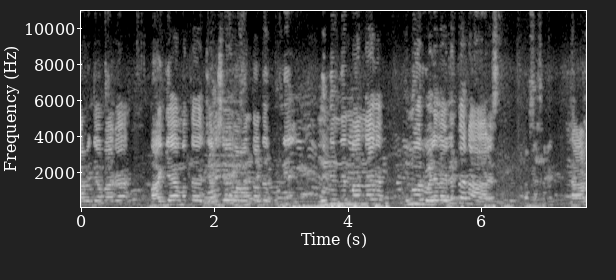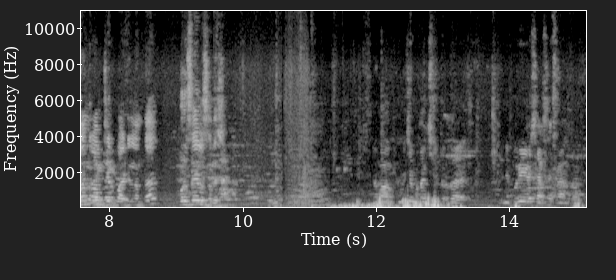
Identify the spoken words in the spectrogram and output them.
ಆರೋಗ್ಯ, ಭಾಗ, ಭಾಗ್ಯ ಮತ್ತೆ ಜನಸೇವೆ ಮಾಡುವಂತದ್ದು ಕೂಡಿ ಮುಂದಿನ ದಿನಮಾನದಾಗ ಇನ್ನೂ ಅವ್ರಿಗೆ ಒಳ್ಳೇದಾಗಲಿ ಅಂತ ನಾ ಹಾರೈಸ್ತೀನಿ. ನಾ ಆನಂದ್ ರಾಮಚಂದ್ರ ಪಾಟೀಲ್ ಅಂತ ಪುರಸೇವೆ ಸದಸ್ಯ. ನಮ್ಮ ಕುರ್ಚಿ ಮತಕ್ಷೇತ್ರದ ಶಾಸಕ ಶಾಸಕರಾದಂಥ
